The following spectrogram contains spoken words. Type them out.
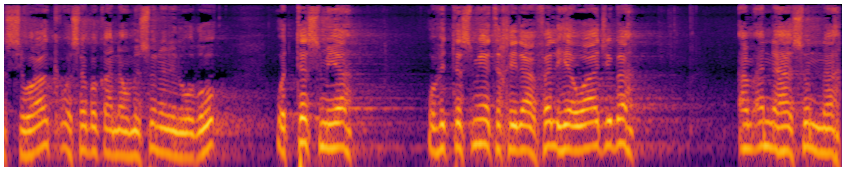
السواك وسبق أنه من سنن الوضوء والتسمية وفي التسمية خلاف هل هي واجبة أم أنها سنة؟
